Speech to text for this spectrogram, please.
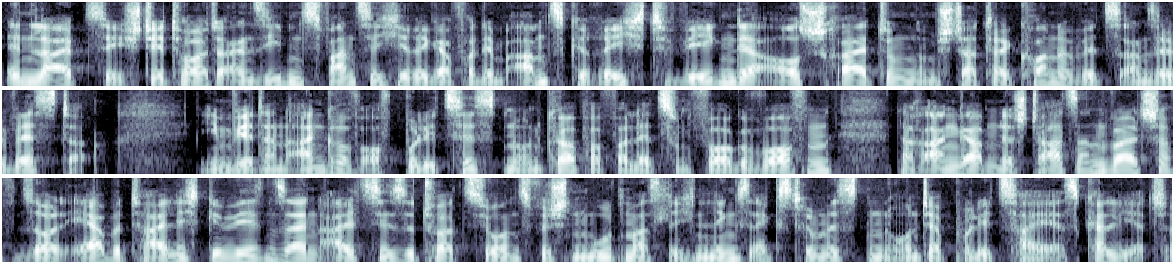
In Leipzig steht heute ein 27-Jähriger vor dem Amtsgericht wegen der Ausschreitung im Stadtteil Konnewitz an Silvester. Ihm wird ein Angriff auf Polizisten und Körperverletzung vorgeworfen. Nach Angaben der Staatsanwaltschaft soll er beteiligt gewesen sein, als die Situation zwischen mutmaßlichen Linksextremisten und der Polizei eskalierte.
